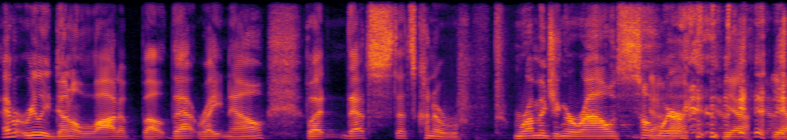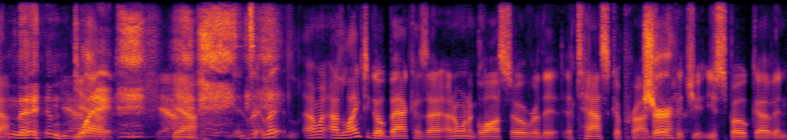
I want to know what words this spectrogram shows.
haven't really done a lot about that right now, but that's, that's kind of rummaging around somewhere Uh-huh. Yeah, yeah. in, the, in play. Yeah. Let- I wa- I'd like to go back because I, I don't want to gloss over the Itasca project Sure. that you, you spoke of. And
